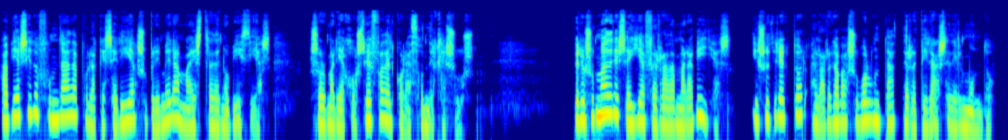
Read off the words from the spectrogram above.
había sido fundada por la que sería su primera maestra de novicias, Sor María Josefa del Corazón de Jesús. Pero su madre seguía aferrada a maravillas, y su director alargaba su voluntad de retirarse del mundo,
